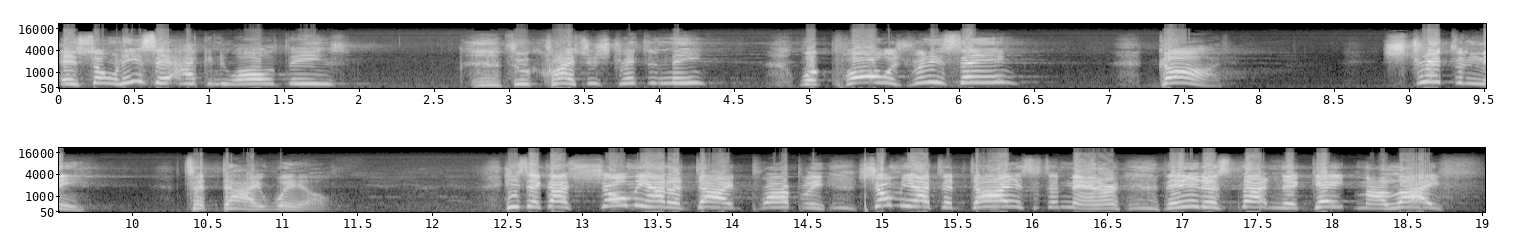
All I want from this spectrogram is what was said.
And so when he said, I can do all things through Christ who strengthens me, what Paul was really saying, God, strengthen me to die well. He said, God, show me how to die properly. Show me how to die in such a manner that it does not negate my life.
